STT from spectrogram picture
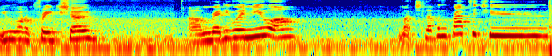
You want a freak show? I'm ready when you are. Much love and gratitude.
